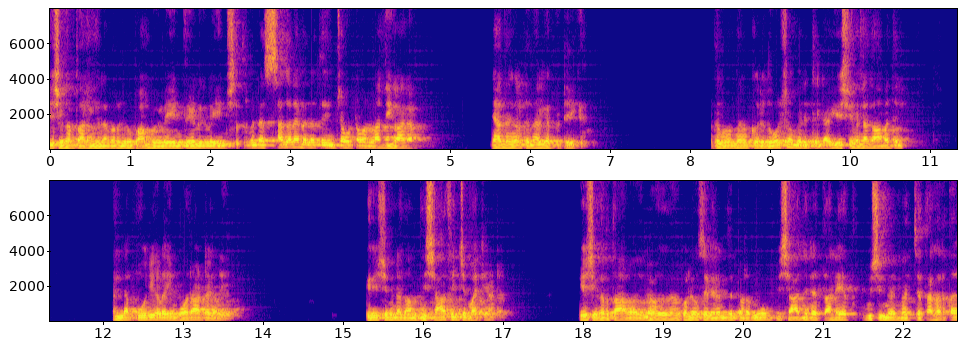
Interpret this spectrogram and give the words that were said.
യേശു കർത്താവ് ഇങ്ങനെ പറഞ്ഞു പാമ്പുകളെയും തേളുകളെയും ശത്രുവിന്റെ സകല ബലത്തെയും ചവിട്ടാനുള്ള അധികാരം ഞാൻ നിങ്ങൾക്ക് നൽകപ്പെട്ടിരിക്കുന്നു. അതുകൊണ്ട് നിങ്ങൾക്കൊരു ദോഷം വരുത്തില്ല. യേശുവിന്റെ നാമത്തിൽ എല്ലാ പൂരികളെയും പോരാട്ടങ്ങളെയും യേശുവിന്റെ നാമത്തിൽ ശാസിച്ച് മാറ്റിയാട്ട്. യേശു കർത്താവ് കൊലോസ് ലേഖനത്തിൽ പറഞ്ഞു പിശാചിന്റെ തലയെ കൂശിന്മേൽ വെച്ച് തകർത്ത്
